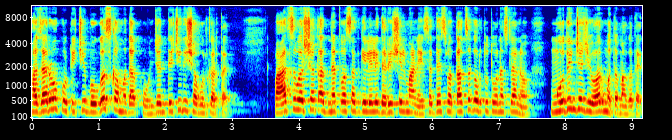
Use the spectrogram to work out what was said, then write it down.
हजारो कोटीची बोगस कामं दाखवून जनतेची दिशाभूल करतात पाच वर्षात अज्ञातवासात गेलेले धैर्यशील माने सध्या स्वतःचं कर्तृत्व नसल्यानं मोदींच्या जीवावर मतं मागत आहेत.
